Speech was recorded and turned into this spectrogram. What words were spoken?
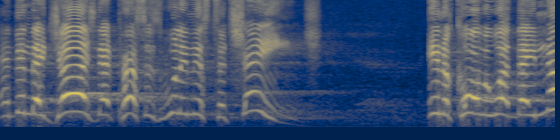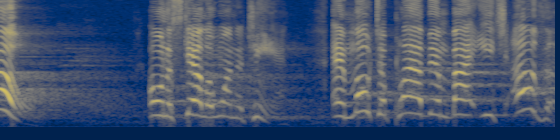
And then they judge that person's willingness to change in accord with what they know on a scale of 1 to 10 and multiply them by each other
